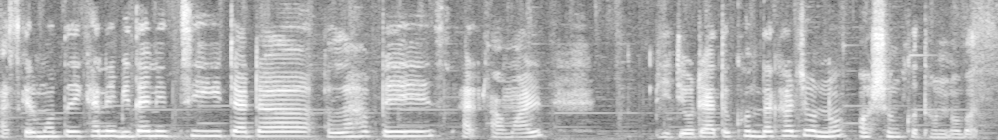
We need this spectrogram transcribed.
আজকের মতো এখানে বিদায় নিচ্ছি। টাটা, আল্লাহ হাফেজ। আর আমার ভিডিওটা এতক্ষণ দেখার জন্য অসংখ্য ধন্যবাদ।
